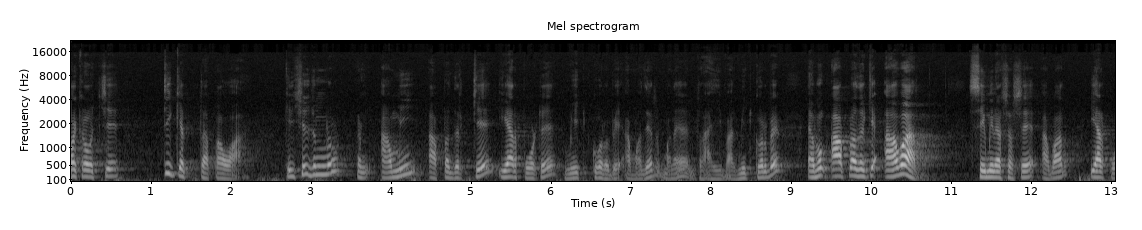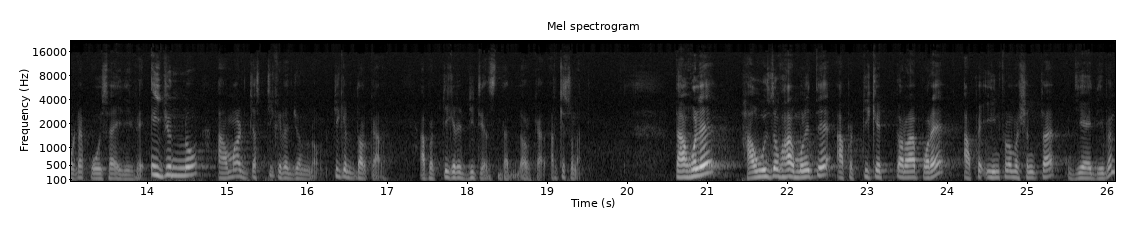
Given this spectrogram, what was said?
দরকার হচ্ছে টিকিটটা পাওয়া। কিসের জন্য? আমি আপনাদেরকে এয়ারপোর্টে মিট করবে, আমাদের মানে ড্রাইভার মিট করবে এবং আপনাদেরকে আবার সেমিনার শেষে আবার এয়ারপোর্টে পৌঁছাই দেবে। এই জন্য আমার জাস্ট টিকিটের জন্য টিকিট দরকার। আপনার টিকিটের ডিটেলস দরকার, আর কিছু না। তাহলে হাউস অফ হারমোনিতে আপনার টিকিট করার পরে আপনি ইনফরমেশনটা দিয়ে দিবেন,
